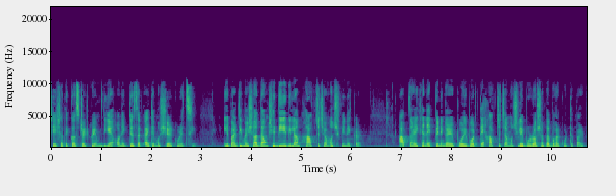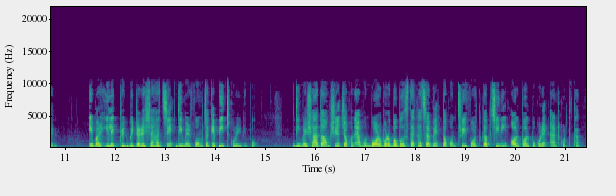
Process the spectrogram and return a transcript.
সেই সাথে কাস্টার্ড ক্রিম দিয়ে অনেক ডেজার্ট আইটেমও শেয়ার করেছি। এবার ডিমের সাদা অংশে দিয়ে দিলাম হাফ চা চামচ ভিনেগার আপনারা এখানে ভিনেগারের পরিবর্তে হাফ চা চামচ লেবুর রসও ব্যবহার করতে পারবেন। এবার ইলেকট্রিক বিটারের সাহায্যে ডিমের ফোমটাকে বিট করে নিব। ডিমের সাদা অংশে যখন এমন বড় বড় বাবলস দেখা যাবে, তখন থ্রি ফোর্থ কাপ চিনি অল্প অল্প করে অ্যাড করতে থাকব।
